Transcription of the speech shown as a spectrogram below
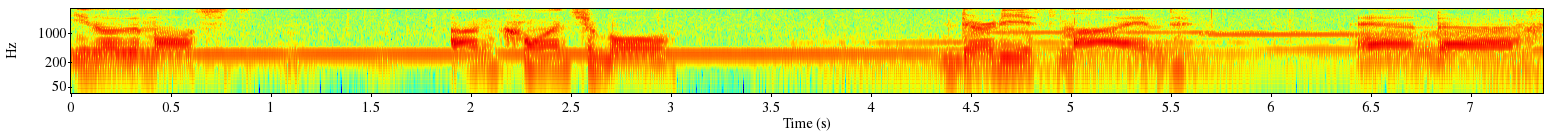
you know, the most unquenchable, dirtiest mind, and uh,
